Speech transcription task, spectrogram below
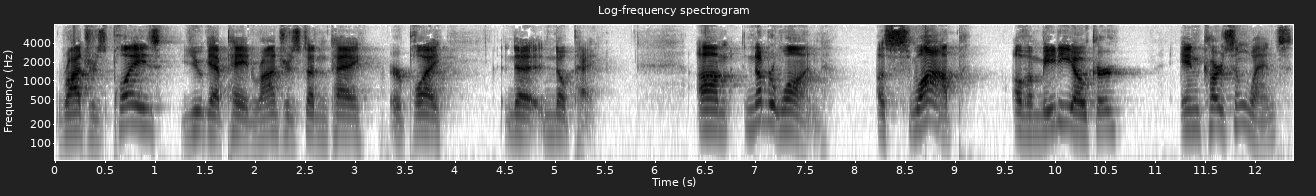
Rodgers plays, you get paid. Rodgers doesn't pay or play, no, no pay. Um, number one, a swap of a mediocre in Carson Wentz,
